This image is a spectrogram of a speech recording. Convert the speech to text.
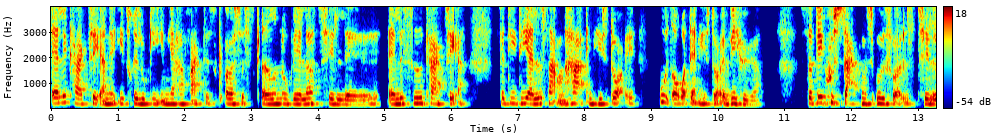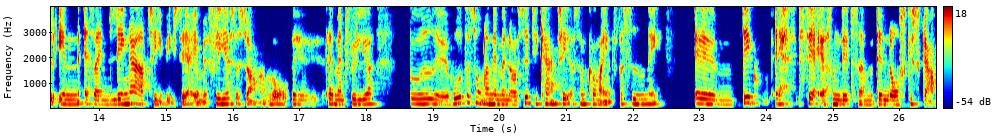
alle karaktererne i trilogien. Jeg har faktisk også skrevet noveller til øh, alle sidekarakterer, fordi de alle sammen har en historie, ud over den historie, vi hører. Så det kunne sagtens udfoldes til en, altså en længere tv-serie med flere sæsoner, hvor øh, at man følger både øh, hovedpersonerne, men også de karakterer, som kommer ind fra siden af. Øh, det øh, ser jeg sådan lidt som den norske skam,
